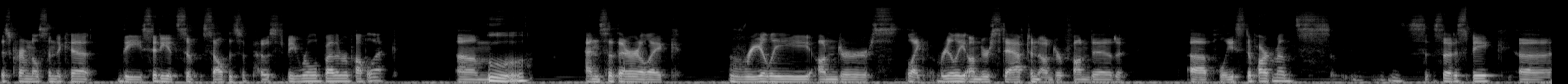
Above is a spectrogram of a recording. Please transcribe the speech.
this criminal syndicate, the city itself is supposed to be ruled by the Republic. Um, Ooh. and so they're like really under like really understaffed and underfunded uh, police departments so to speak uh,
